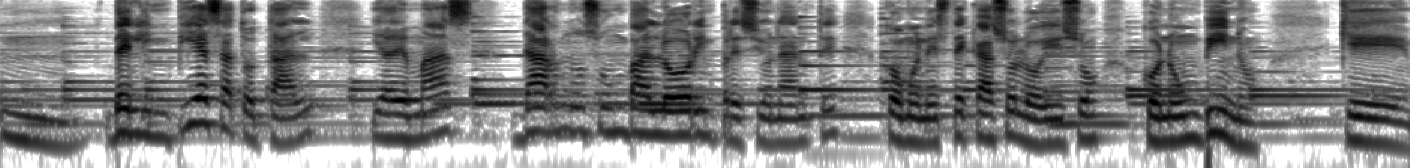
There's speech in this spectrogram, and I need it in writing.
mm, de limpieza total y además darnos un valor impresionante, como en este caso lo hizo con un vino que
